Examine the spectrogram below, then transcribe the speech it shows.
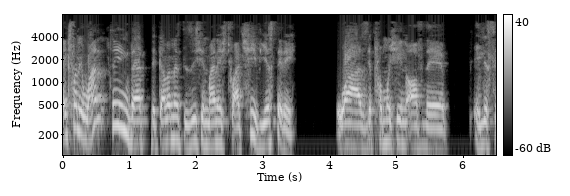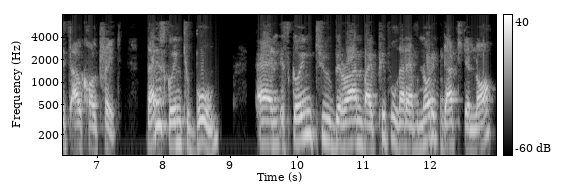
Actually, one thing that the government's decision managed to achieve yesterday was the promotion of the illicit alcohol trade. That is going to boom and it's going to be run by people that have no regard to the law,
